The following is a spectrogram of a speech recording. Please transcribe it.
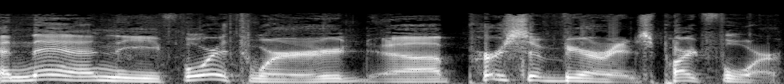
And then the fourth word, uh, perseverance, part four.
